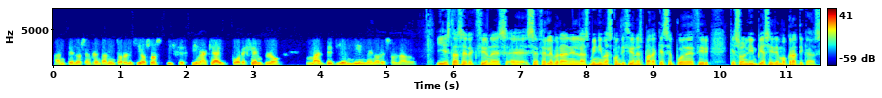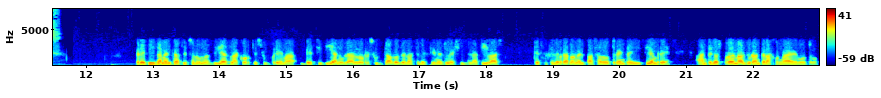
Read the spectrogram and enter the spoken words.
ante los enfrentamientos religiosos y se estima que hay, por ejemplo, más de 10.000 menores soldados. ¿Y estas elecciones eh, se celebran en las mínimas condiciones para que se pueda decir que son limpias y democráticas? Precisamente hace solo unos días la Corte Suprema decidió anular los resultados de las elecciones legislativas que se celebraron el pasado 30 de diciembre ante los problemas durante la jornada de voto.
